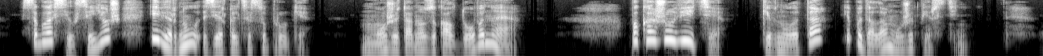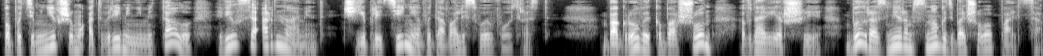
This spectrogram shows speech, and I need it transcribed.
— согласился Ёж и вернул зеркальце супруге. «Может, оно заколдованное?» «Покажу Вите», — кивнула та и подала мужу перстень. По потемневшему от времени металлу вился орнамент, чьи плетения выдавали свой возраст. Багровый кабошон в навершии был размером с ноготь большого пальца.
